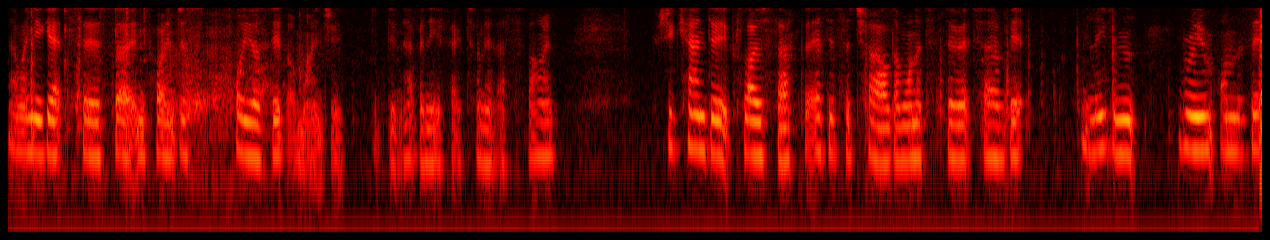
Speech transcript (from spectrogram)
Now when you get to a certain point, just pull your zip. Mind you, it didn't have any effect on it, that's fine you can do it closer but as it's a child I wanted to do it a bit leaving room on the zip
